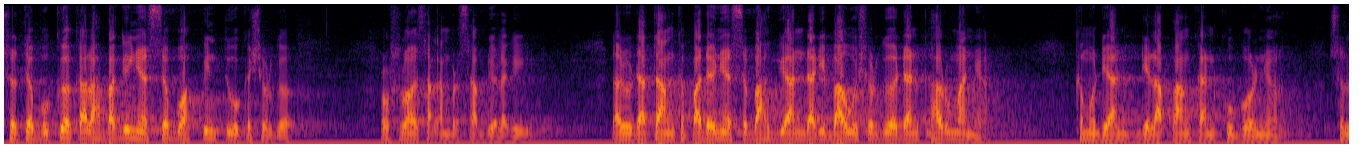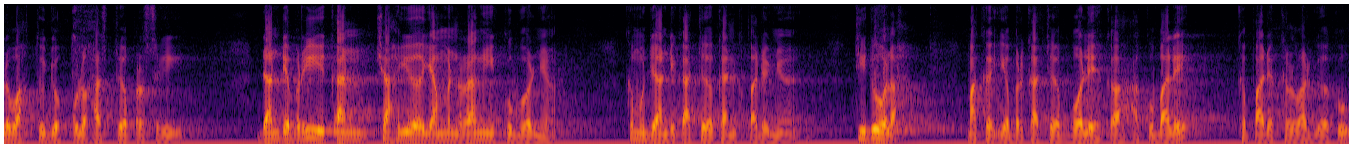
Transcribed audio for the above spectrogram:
Serta bukakanlah baginya sebuah pintu ke syurga. Rasulullah SAW bersabda lagi lalu datang kepadanya sebahagian dari bau syurga dan keharumannya. Kemudian dilapangkan kuburnya seluas 70 hasta persegi. Dan dia berikan cahaya yang menerangi kuburnya. Kemudian dikatakan kepadanya tidurlah. Maka ia berkata bolehkah aku balik kepada keluarga aku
